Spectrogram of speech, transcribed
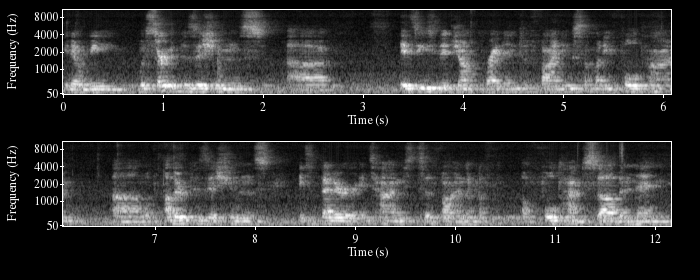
you know, we, with certain positions, uh, it's easy to jump right into finding somebody full-time. Um, with other positions, it's better at times to find like a, a full-time sub and then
